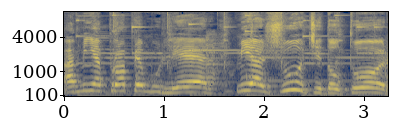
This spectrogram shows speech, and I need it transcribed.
A minha própria mulher. Me ajude, doutor.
